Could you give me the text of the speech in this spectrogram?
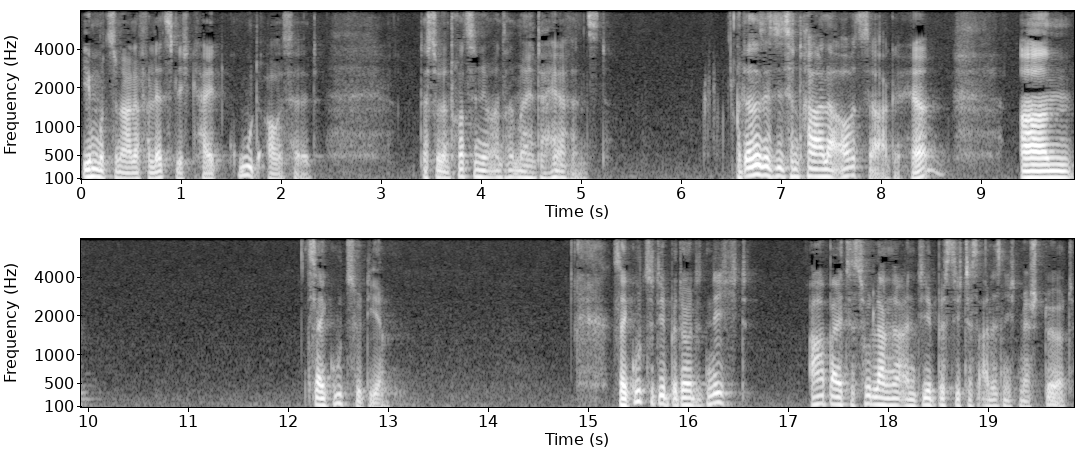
emotionale Verletzlichkeit gut aushält, dass du dann trotzdem dem anderen immer hinterher rennst. Und das ist jetzt die zentrale Aussage. Ja? Ähm, sei gut zu dir. Sei gut zu dir bedeutet nicht, arbeite so lange an dir, bis dich das alles nicht mehr stört.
